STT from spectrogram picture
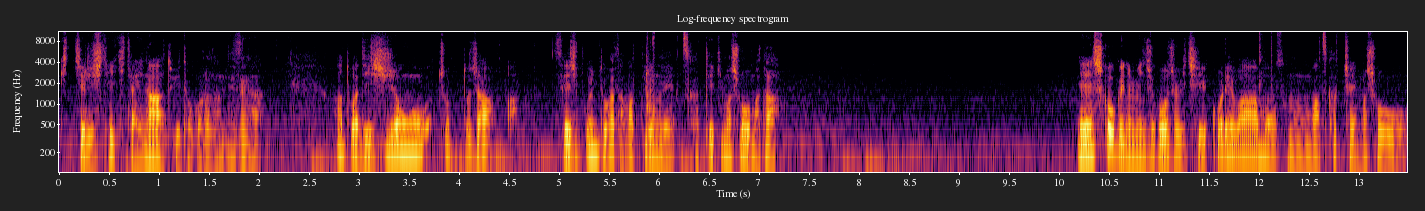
きっちりしていきたいなというところなんですがあとはディシジョンをちょっとじゃあ政治ポイントが溜まっているので使っていきましょうまた。で四国に民主工場1、これはもうそのまま使っちゃいましょ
